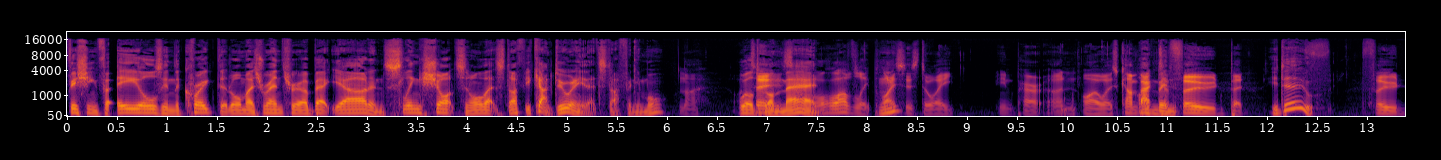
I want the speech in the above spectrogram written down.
fishing for eels in the creek that almost ran through our backyard and slingshots and all that stuff. You can't do any of that stuff anymore. No, World's you, gone there's mad. Lovely Hmm? places to eat in Para, and I always come back been- to food, but You do. food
